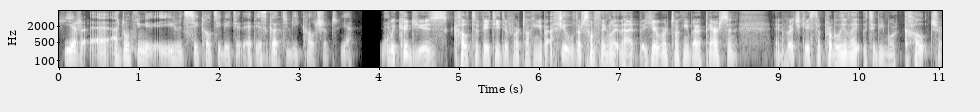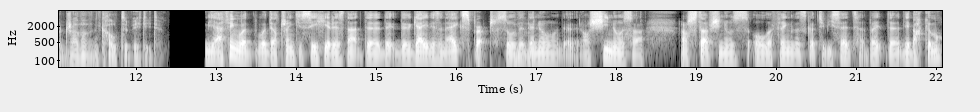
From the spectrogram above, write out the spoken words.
Here, uh, I don't think you would say cultivated. It, it's got to be cultured. Yeah. Yeah. We could use cultivated if we're talking about a field or something like that, but here we're talking about a person, in which case they're probably likely to be more cultured rather than cultivated. Yeah, I think what, what they're trying to say here is that the, the, the guide is an expert, so that they know, or she knows her, her stuff. She knows all the things that's got to be said about the débarquement.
